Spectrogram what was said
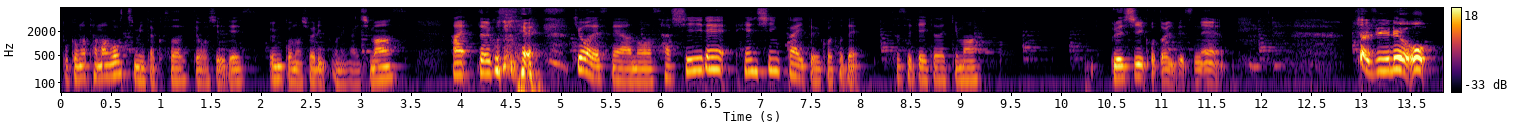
僕もたまごっちみたく育ててほしいです。うんこの処理お願いします。はいということで今日はですねあの差し入れ返信会ということでさせていただきます。嬉しいことにですね差し入れを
